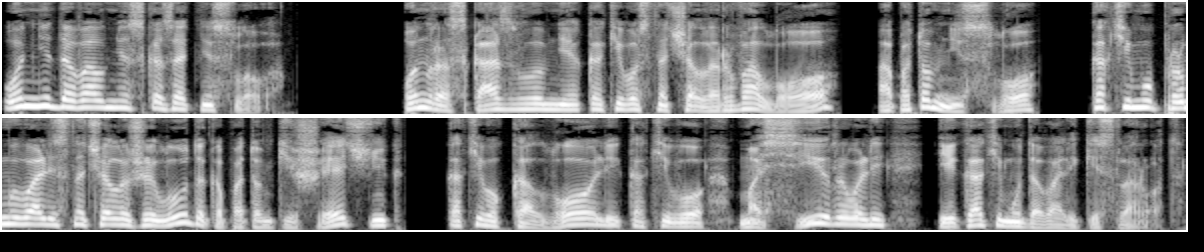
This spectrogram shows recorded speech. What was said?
Он не давал мне сказать ни слова. Он рассказывал мне, как его сначала рвало, а потом несло, как ему промывали сначала желудок, а потом кишечник, как его кололи, как его массировали и как ему давали кислород.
